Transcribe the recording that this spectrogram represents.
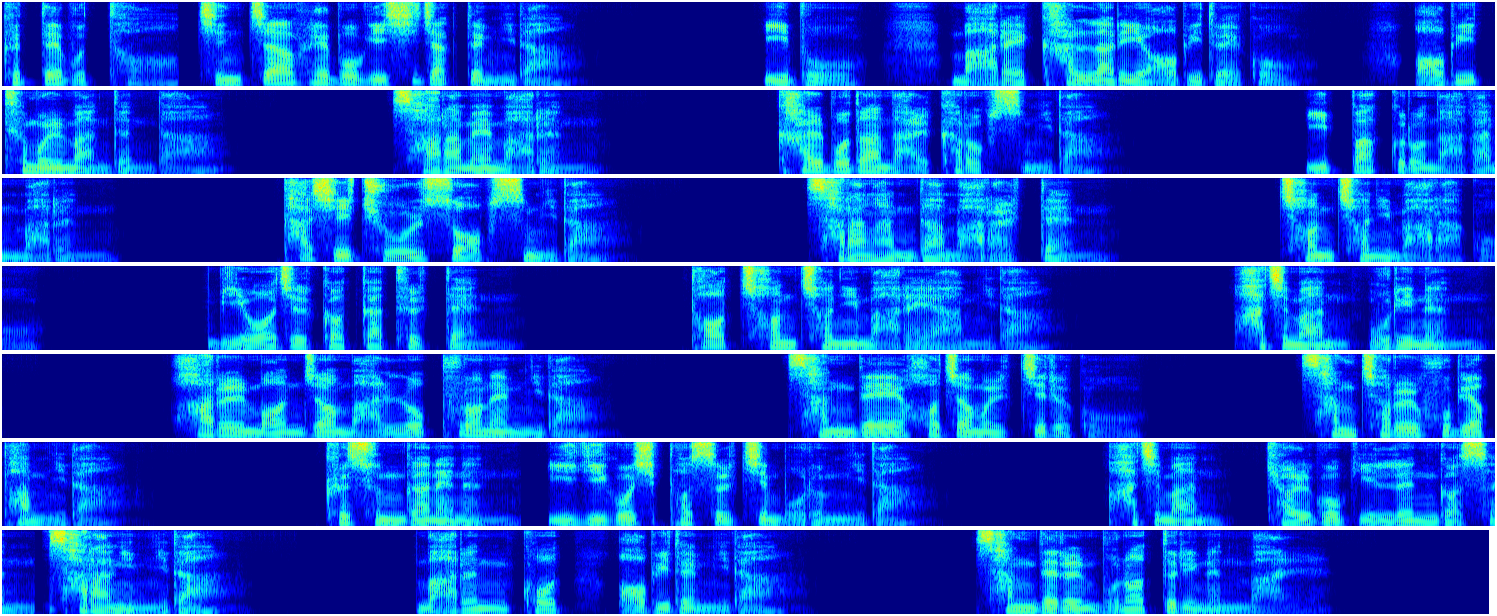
그때부터 진짜 회복이 시작됩니다. 2부, 말의 칼날이 업이 되고 업이 틈을 만든다. 사람의 말은 칼보다 날카롭습니다. 입 밖으로 나간 말은 다시 주울 수 없습니다. 사랑한다 말할 땐 천천히 말하고 미워질 것 같을 땐 더 천천히 말해야 합니다. 하지만 우리는 화를 먼저 말로 풀어냅니다. 상대의 허점을 찌르고 상처를 후벼 팝니다. 그 순간에는 이기고 싶었을지 모릅니다. 하지만 결국 잃는 것은 사랑입니다. 말은 곧 업이 됩니다. 상대를 무너뜨리는 말,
